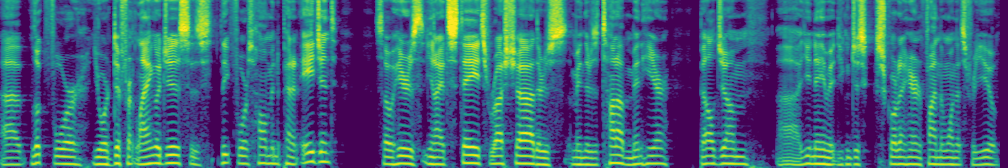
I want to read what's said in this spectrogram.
uh, look for your different languages is LeapForce Home Independent Agent. So here's the United States, Russia. There's, I mean, there's a ton of them in here. Belgium, uh, you name it. You can just scroll down here and find the one that's for you.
